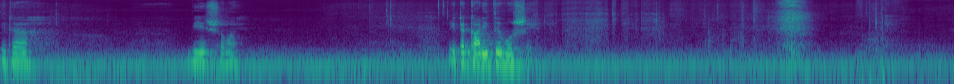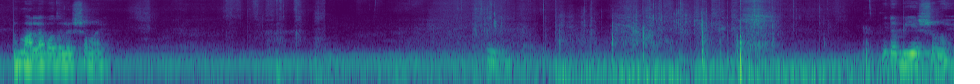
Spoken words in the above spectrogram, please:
এটা বিয়ের সময়। এটা গাড়িতে বসে। মালা বদলের সময়। এটা বিয়ের সময়।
